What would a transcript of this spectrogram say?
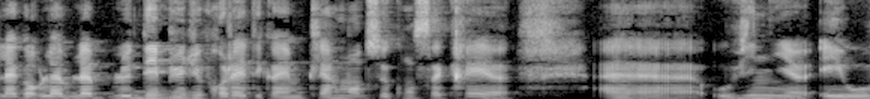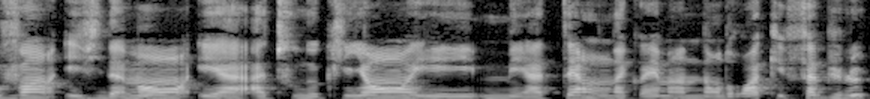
le début du projet était quand même clairement de se consacrer euh, aux vignes et aux vins évidemment et à, tous nos clients. Et, mais à terme, on a quand même un endroit qui est fabuleux.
